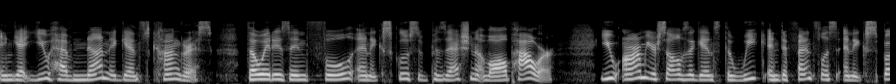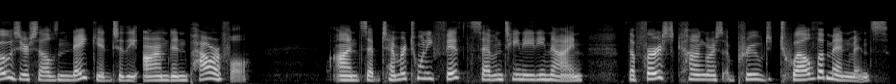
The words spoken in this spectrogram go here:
and yet you have none against Congress, though it is in full and exclusive possession of all power. You arm yourselves against the weak and defenseless and expose yourselves naked to the armed and powerful. On September 25, 1789, the first Congress approved 12 amendments,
